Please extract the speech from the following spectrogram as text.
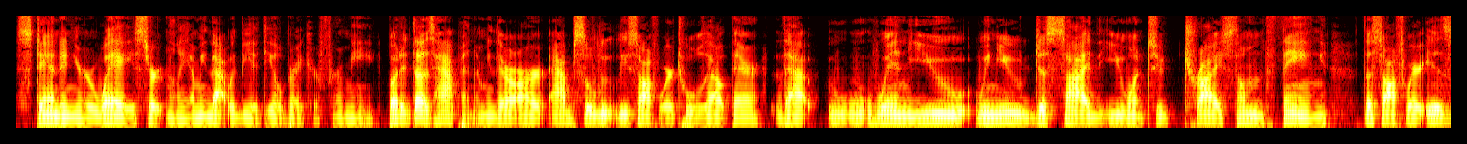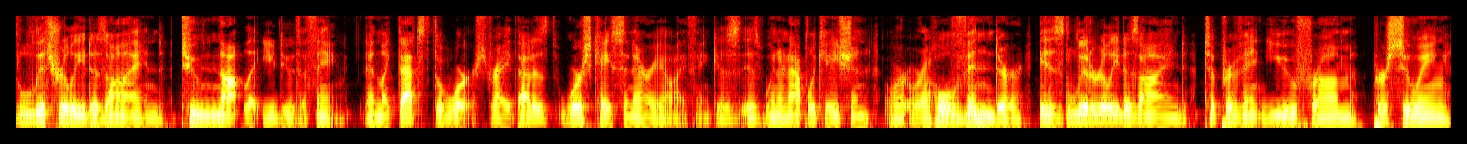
stand in your way certainly. I mean that would be a deal breaker for me. But it does happen. I mean there are absolutely software tools out there that when you when you decide that you want to try something the software is literally designed to not let you do the thing. And like that's the worst right? That is worst case scenario i think is is when an application or or a whole vendor is literally designed to prevent you from pursuing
